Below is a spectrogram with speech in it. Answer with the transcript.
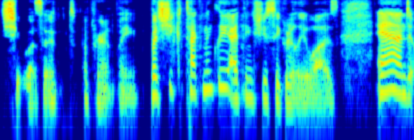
she wasn't, apparently. But she technically, I think she secretly was. And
